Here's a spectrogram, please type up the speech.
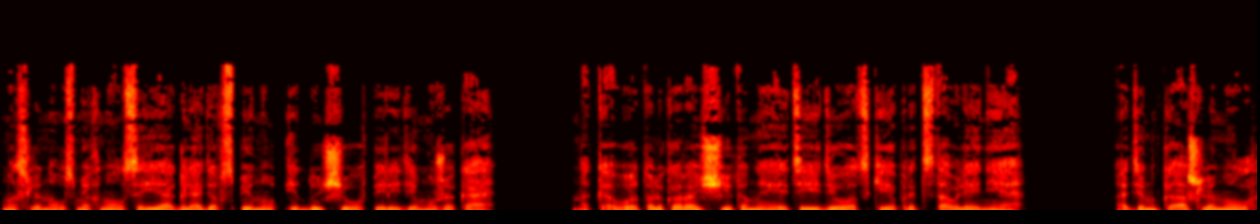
Мысленно усмехнулся я, глядя в спину идущего впереди мужика. На кого только рассчитаны эти идиотские представления. Один кашлянул,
